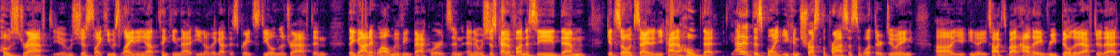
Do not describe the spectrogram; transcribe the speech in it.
post draft. It was just like he was lighting up, thinking that you know they got this great steal in the draft and they got it while moving backwards, and and it was just kind of fun to see them get so excited. And you kind of hope that at this point you can trust the process of what they're doing. Uh, you, you know, you talked about how they rebuild it after that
